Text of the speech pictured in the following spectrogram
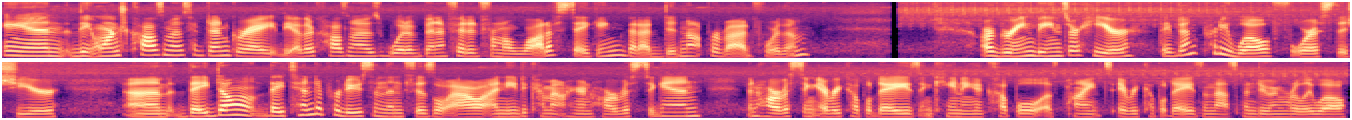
and the orange Cosmos have done great. The other Cosmos would have benefited from a lot of staking that I did not provide for them. Our green beans are here. They've done pretty well for us this year. Um, they don't, they tend to produce and then fizzle out. I need to come out here and harvest again. Been harvesting every couple days and canning a couple of pints every couple days and that's been doing really well.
